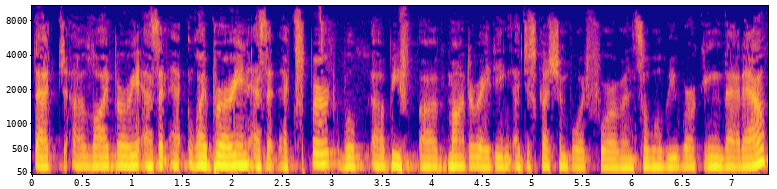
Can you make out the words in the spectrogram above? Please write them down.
that uh, library as an librarian as an expert will uh, be uh, moderating a discussion board forum, and so we'll be working that out.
